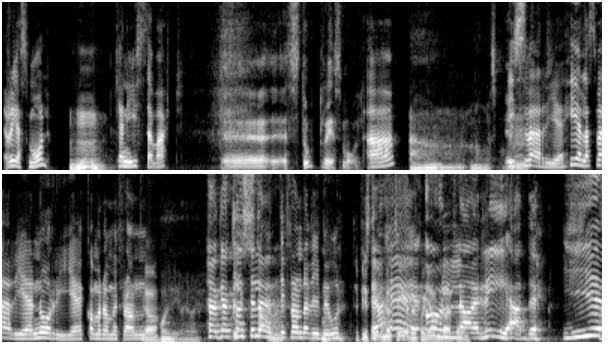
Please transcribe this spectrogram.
resmål. Mm. Kan ni gissa vart? Eh, ett stort resmål. Ja, Många små. i Sverige. Hela Sverige, Norge kommer de ifrån. Ja. Oj, oj, oj. Höga Inte kusten. långt ifrån där vi bor. Det finns till och med Nähä, tv-program därifrån. Ullared. Ja!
